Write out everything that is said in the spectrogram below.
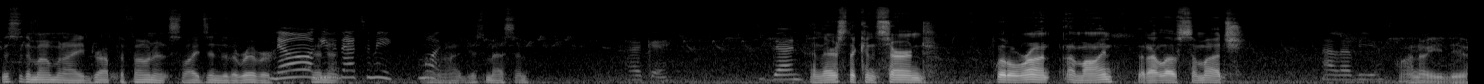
This is the moment I drop the phone and it slides into the river. No, give it? that to me. Come on. All right, just messing. Okay. Done. And there's the concerned little runt of mine that I love so much. I love you. I know you do.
